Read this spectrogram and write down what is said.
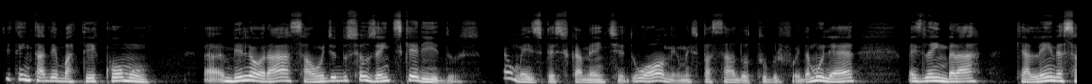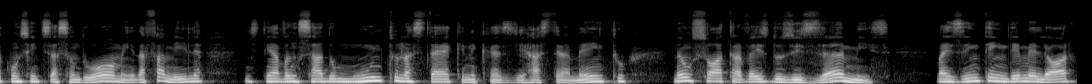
de tentar debater como uh, melhorar a saúde dos seus entes queridos. É um mês especificamente do homem, o mês passado, outubro, foi da mulher, mas lembrar que além dessa conscientização do homem e da família, a gente tem avançado muito nas técnicas de rastreamento, não só através dos exames, mas entender melhor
